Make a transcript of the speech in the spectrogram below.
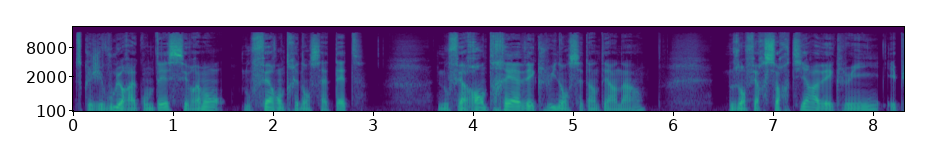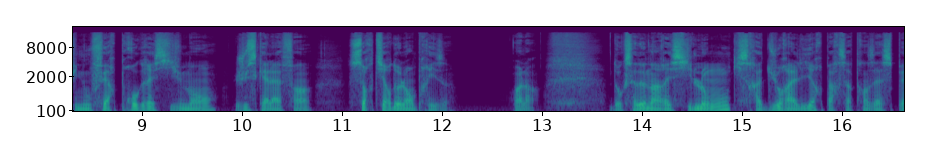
ce que j'ai voulu raconter, c'est vraiment nous faire entrer dans sa tête, nous faire rentrer avec lui dans cet internat, nous en faire sortir avec lui, et puis nous faire progressivement, jusqu'à la fin, sortir de l'emprise. Voilà. Donc ça donne un récit long qui sera dur à lire par certains aspects.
